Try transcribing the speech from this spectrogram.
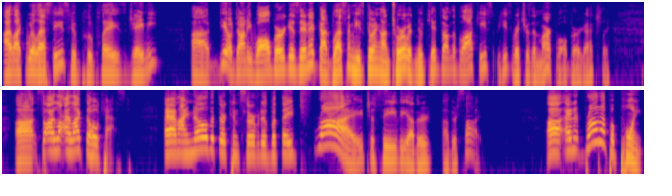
I like Will Estes, who who plays Jamie. Uh, you know, Donnie Wahlberg is in it. God bless him. He's going on tour with New Kids on the Block. He's he's richer than Mark Wahlberg, actually. Uh, so I, li- I like the whole cast. And I know that they're conservative, but they try to see the other other side. Uh, and it brought up a point.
